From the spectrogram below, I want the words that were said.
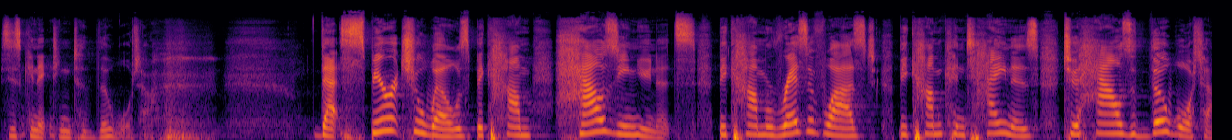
this is connecting to the water. that spiritual wells become housing units, become reservoirs, become containers to house the water.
